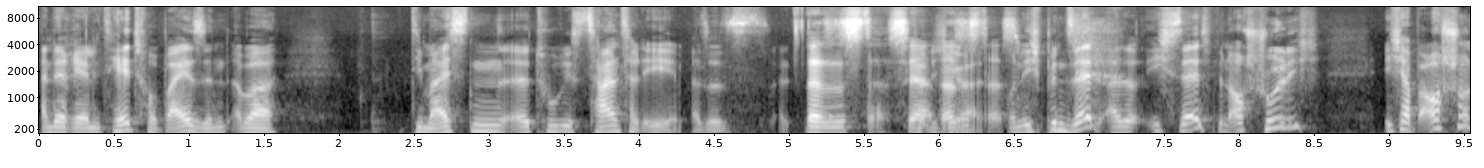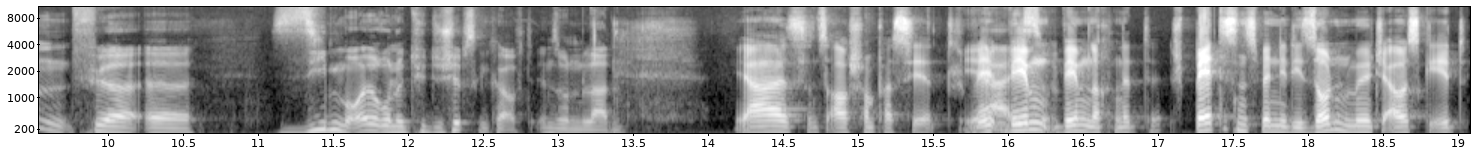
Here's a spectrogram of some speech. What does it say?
an der Realität vorbei sind, aber die meisten äh, Touris zahlen es halt eh. Also ist das ist das, ja, das egal. ist das. Und ich bin selbst, also ich selbst bin auch schuldig. Ich habe auch schon für äh, 7 Euro eine Tüte Chips gekauft in so einem Laden. Ja, ist uns auch schon passiert. Ja, wem, so. wem noch nicht? Spätestens, wenn dir die Sonnenmilch ausgeht,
